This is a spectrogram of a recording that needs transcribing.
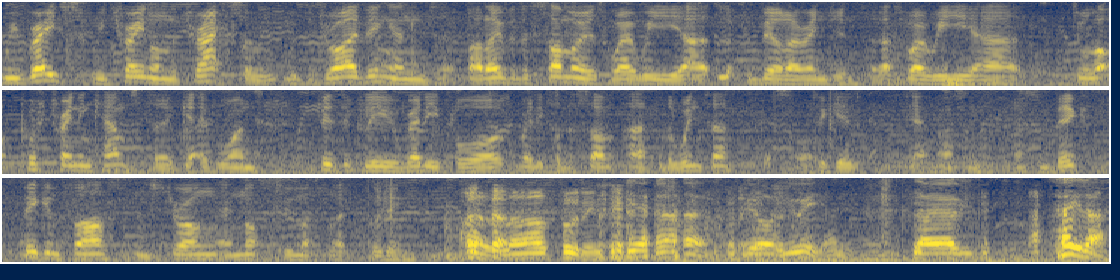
we race, we train on the track, so with the driving, and but over the summer is where we uh, look to build our engine. So that's where we uh, do a lot of push training camps to get everyone physically ready for ready for the sum, uh, for the winter to give yeah nice and nice and big, big and fast and strong, and not too much like pudding. I love pudding. yeah, you, you eat, aren't you? So, um, Taylor,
